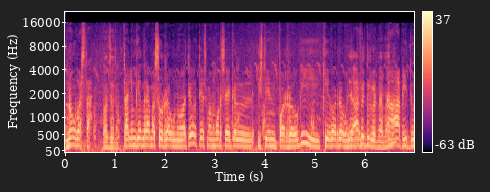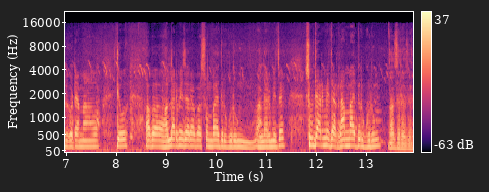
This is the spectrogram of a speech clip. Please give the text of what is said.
नौ बस्ता। हजुर। तालिम केन्द्रमा सोर्रा हुनुभएको थियो। त्यसमा मोटरसाइकल स्ट्यान्ड परेर हो कि के गरेर भने आफै दुर्घटनामा? आफै दुर्घटनामा हो। त्यो अब हल्दार मेजर अब सोमबहादुर गुरुङ हल्दार मेजर सुबेदार मेजर रामबहादुर गुरुङ। हजुर हजुर।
